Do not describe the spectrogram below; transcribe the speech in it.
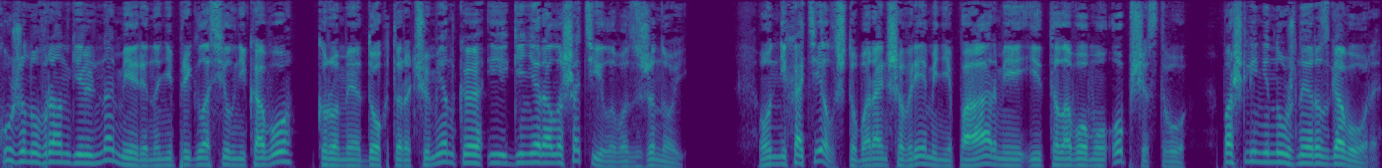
К ужину Врангель намеренно не пригласил никого, кроме доктора Чуменко и генерала Шатилова с женой. Он не хотел, чтобы раньше времени по армии и тыловому обществу пошли ненужные разговоры,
